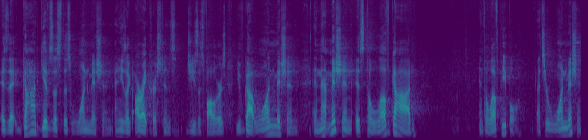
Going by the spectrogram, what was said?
is that God gives us this one mission. And He's like, all right, Christians, Jesus followers, you've got one mission. And that mission is to love God and to love people. That's your one mission.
